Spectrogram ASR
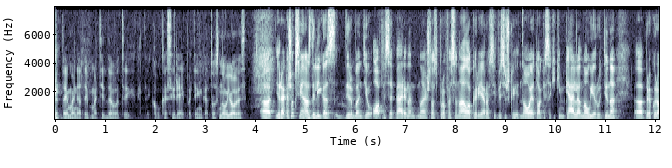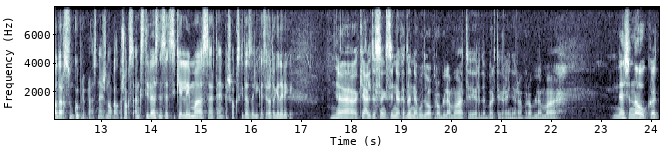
tai mane taip matydavo, tai, tai kol kas ir jai patinka tos naujovės. A, Yra kažkoks vienas dalykas, dirbant jau ofise, perinant na, iš tos profesionalo karjeros į visiškai naują tokį, sakykime, kelią, naują rutiną, a, prie kurio dar sunku pripras. Nežinau, gal kažkoks ankstyvesnis atsikėlimas ar ten kažkoks kitas dalykas. Yra tokie dalykai? Ne, keltis anksti niekada nebūdavo problema, tai ir dabar tikrai nėra problema. Nežinau, kad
